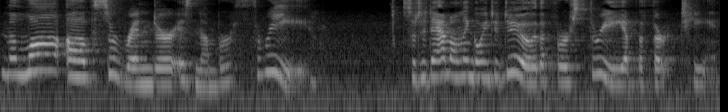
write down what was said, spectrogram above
And the law of surrender is number three. So today I'm only going to do the first three of the 13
